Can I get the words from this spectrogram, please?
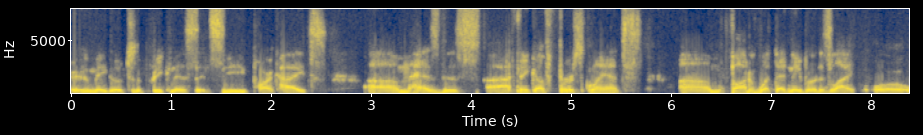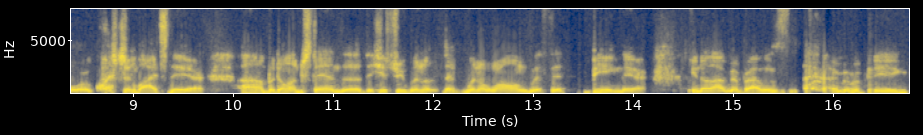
who may go to the Preakness and see Park Heights um, has this, I think, a first glance um, thought of what that neighborhood is like or, or question why it's there, um, but don't understand the, the history went, that went along with it being there. You know, I remember I was, I remember being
